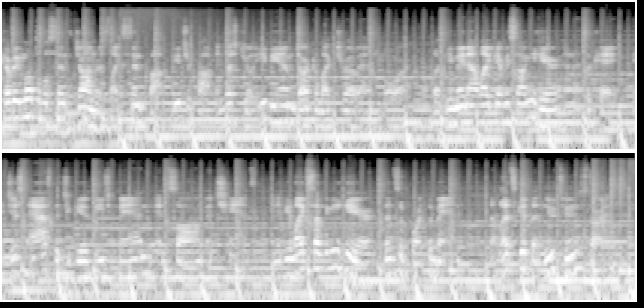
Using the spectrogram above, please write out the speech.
covering multiple synth genres like synth pop, future pop, industrial, EBM, dark electro, and more. Look, you may not like every song you hear, and that's okay. I just ask that you give each band and song a chance. And if you like something you hear, then support the band. Now let's get the new tune started.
